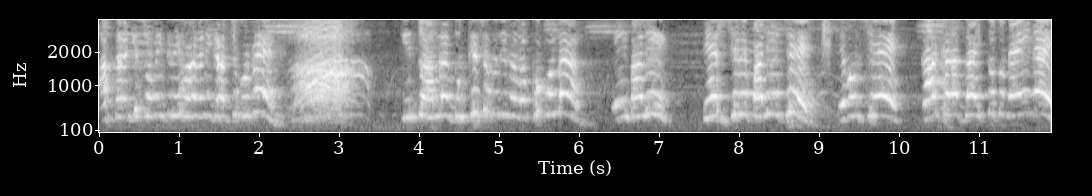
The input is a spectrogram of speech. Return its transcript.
আপনারা কি শ্রমিকদের এই হয়রানি গ্রাহ্য করবেন? কিন্তু আমরা দুঃখের সাথে যেটা লক্ষ্য করলাম, এই মালিক দেশ ছেড়ে পালিয়েছে এবং সে কারখানার দায়িত্ব তো নেই নাই,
